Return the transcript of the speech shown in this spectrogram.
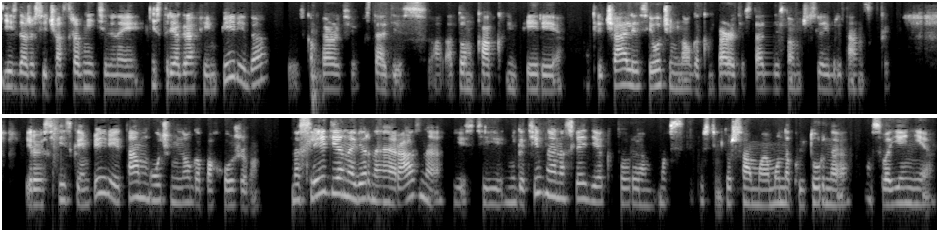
есть даже сейчас сравнительные историографии империи, да, comparative studies о, о том, как империи отличались, и очень много comparative studies, в том числе и британской и Российской империи, там очень много похожего. Наследие, наверное, разное. Есть и негативное наследие, которое, допустим, то же самое монокультурное освоение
